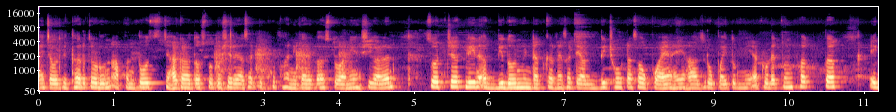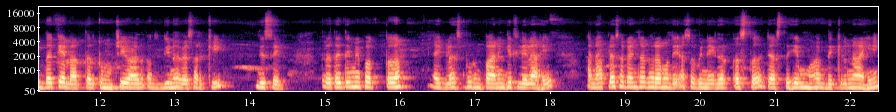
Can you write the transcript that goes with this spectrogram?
याच्यावरती थर चढून आपण तोच चहा गाळत असतो. तो शरीरासाठी खूप हानिकारक असतो आणि अशी गाळण स्वच्छ क्लीन अगदी दोन मिनटात करण्यासाठी अगदी छोटासा उपाय आहे. हा जर उपाय तुम्ही आठवड्यातून फक्त एकदा केला तर तुमची गाळण अगदी नव्यासारखी दिसेल. तर आता इथे मी फक्त एक ग्लास भरून पाणी घेतलेलं आहे. आणि आपल्या सगळ्यांच्या घरामध्ये असं विनेगर असतं. जास्त हे महाग देखील नाही.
